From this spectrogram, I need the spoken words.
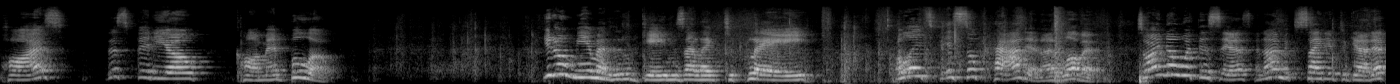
Pause this video, comment below. You know me and my little games I like to play. Oh, it's, it's so padded. I love it. So I know what this is, and I'm excited to get it.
